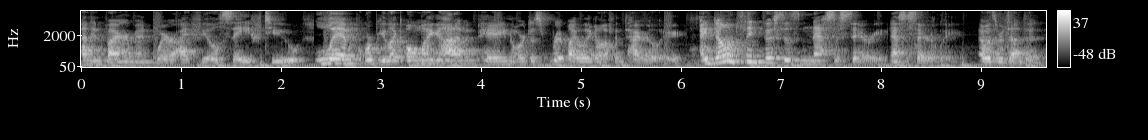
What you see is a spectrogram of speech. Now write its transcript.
an environment where I feel safe to limp or be like, oh my God, I'm in pain or just rip my leg off entirely. I don't think this is necessary, necessarily. That was redundant,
